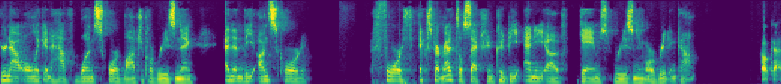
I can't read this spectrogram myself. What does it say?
you're now only going to have one scored logical reasoning. And then the unscored fourth experimental section could be any of games, reasoning, or reading comp. Okay,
